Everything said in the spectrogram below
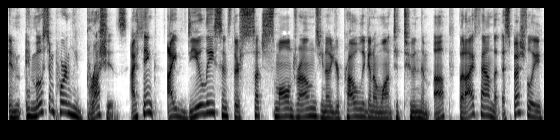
and, and, most importantly, brushes. I think ideally, since they're such small drums, you know, you're probably going to want to tune them up. But I found that especially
